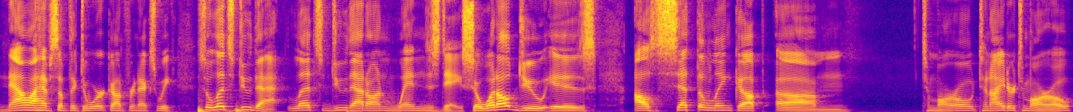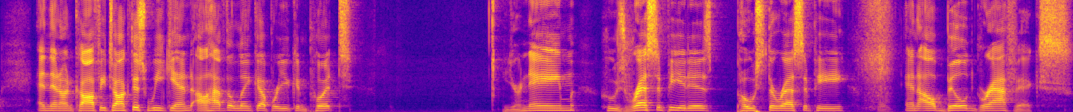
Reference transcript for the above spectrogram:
Now I have something to work on for next week. So let's do that. Let's do that on Wednesday. So what I'll do is I'll set the link up um, tomorrow, tonight or tomorrow, and then on Coffee Talk this weekend, I'll have the link up where you can put your name, whose recipe it is, post the recipe, and I'll build graphics.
